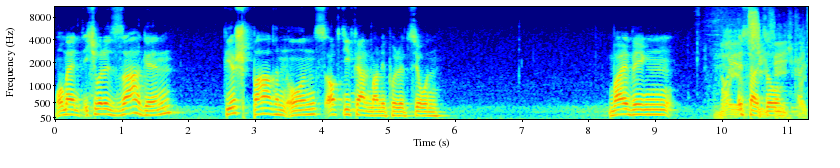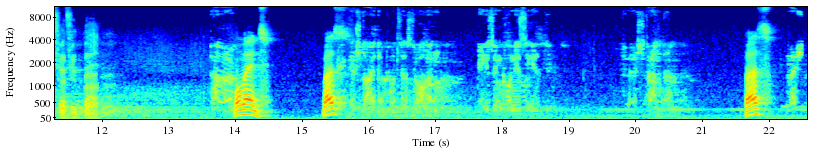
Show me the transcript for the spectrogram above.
Moment, ich würde sagen, wir sparen uns auf die Fernmanipulation. Weil wegen. Neue Ist halt so. Moment. Was? Verstanden. Was? Möchten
